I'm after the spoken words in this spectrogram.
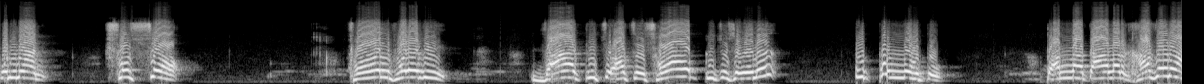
পরিমাণ শস্য, ফল, ফলাদি, যা কিছু আছে সব কিছু সেখানে উৎপন্ন হতো। তো আল্লাহ তাআলার খাজানা,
